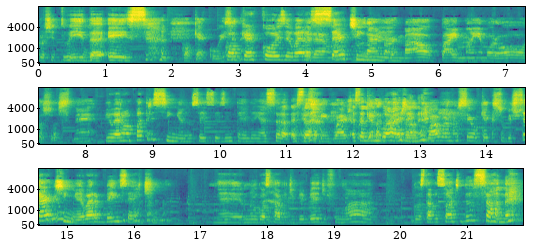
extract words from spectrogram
prostituída, ex. Qualquer coisa. Qualquer né? coisa, eu era, era certinha. Um lar normal, pai e mãe amorosos, né? Eu era uma patricinha, não sei se vocês entendem essa, essa, essa linguagem. Essa linguagem, né? Atual, eu não sei o que que substituiu. Certinha, eu era bem certinha. é, eu não gostava de beber, de fumar, gostava só de dançar, né?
